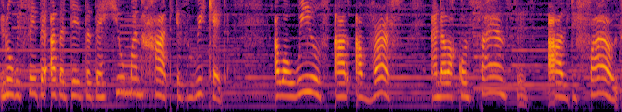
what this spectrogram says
You know, we said the other day that the human heart is wicked, our wills are averse, and our consciences are defiled.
